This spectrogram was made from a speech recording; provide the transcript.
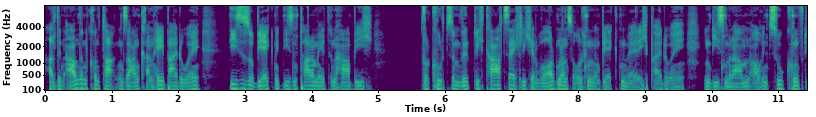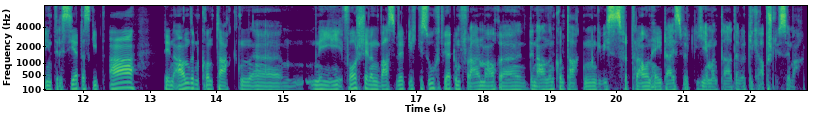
halt den anderen Kontakten sagen kann, hey, by the way, dieses Objekt mit diesen Parametern habe ich vor kurzem wirklich tatsächlich erworben. An solchen Objekten wäre ich, by the way, in diesem Rahmen auch in Zukunft interessiert. Das gibt A, den anderen Kontakten äh, eine Vorstellung, was wirklich gesucht wird und vor allem auch äh, den anderen Kontakten ein gewisses Vertrauen, hey, da ist wirklich jemand da, der wirklich Abschlüsse macht.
